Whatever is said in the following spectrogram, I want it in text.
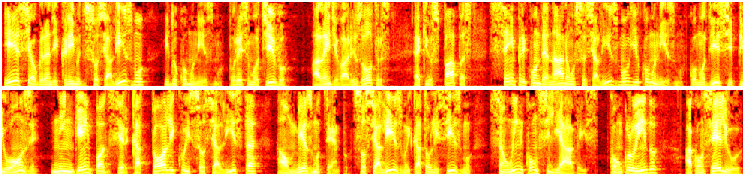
Esse é o grande crime do socialismo e do comunismo. Por esse motivo, além de vários outros, é que os papas sempre condenaram o socialismo e o comunismo. Como disse Pio XI, ninguém pode ser católico e socialista ao mesmo tempo. Socialismo e catolicismo são inconciliáveis. Concluindo, aconselho-o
